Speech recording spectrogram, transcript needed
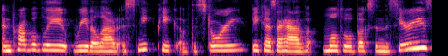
and probably read aloud a sneak peek of the story. Because I have multiple books in the series,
